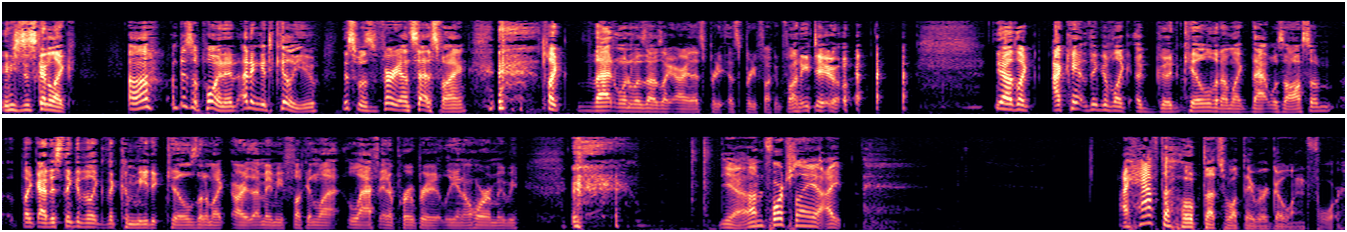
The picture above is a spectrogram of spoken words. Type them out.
And he's just kind of like, uh, I'm disappointed. I didn't get to kill you. This was very unsatisfying. like that one was, I was like, all right, that's pretty, that's pretty fucking funny too. yeah, I was like, I can't think of like a good kill that I'm like, that was awesome. Like, I just think of like the comedic kills that I'm like, all right, that made me fucking la- laugh inappropriately in a horror movie. Yeah, unfortunately, I I have to hope that's what they were going for.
